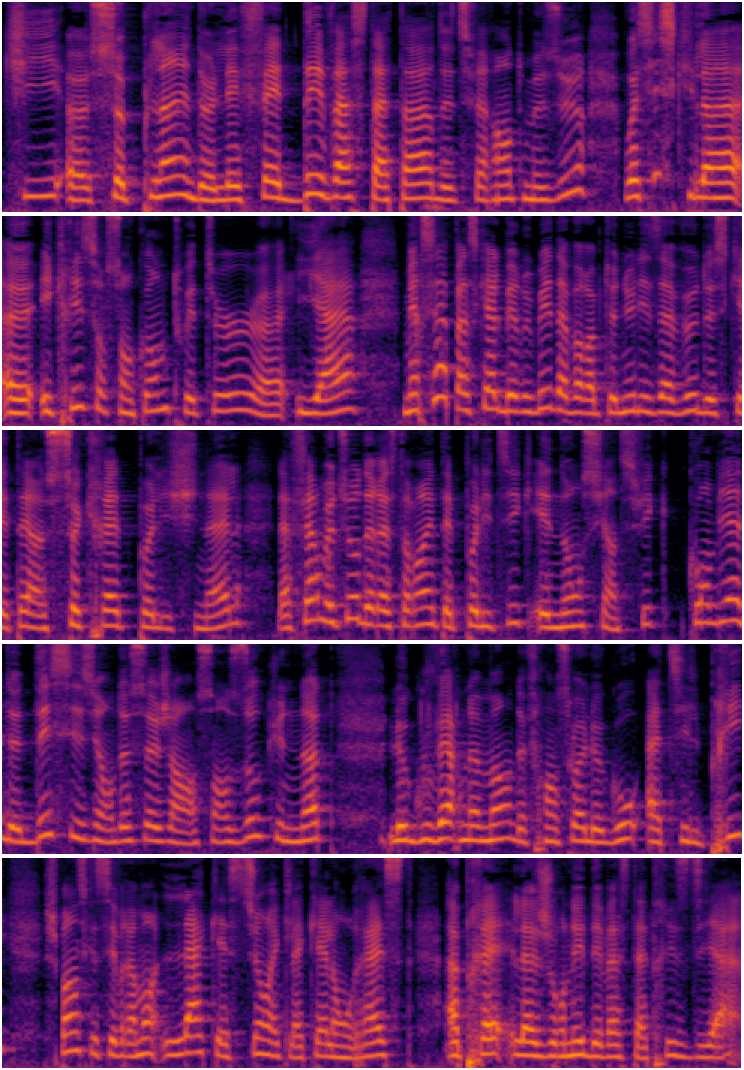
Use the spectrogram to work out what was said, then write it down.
qui euh, se plaint de l'effet dévastateur de différentes mesures. Voici ce qu'il a écrit sur son compte Twitter hier. Merci à Pascal Bérubé d'avoir obtenu les aveux de ce qui était un secret de polichinelle. La fermeture des restaurants était politique et non scientifique. Combien de décisions de ce genre, sans aucune note, le gouvernement de François Legault a-t-il pris? Je pense que c'est vraiment la question avec laquelle on reste après la journée dévastatrice d'hier?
